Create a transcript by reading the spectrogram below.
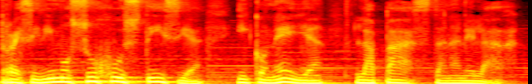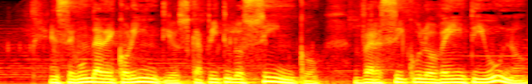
recibimos su justicia y con ella la paz tan anhelada. En 2 de Corintios capítulo 5, versículo 21,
